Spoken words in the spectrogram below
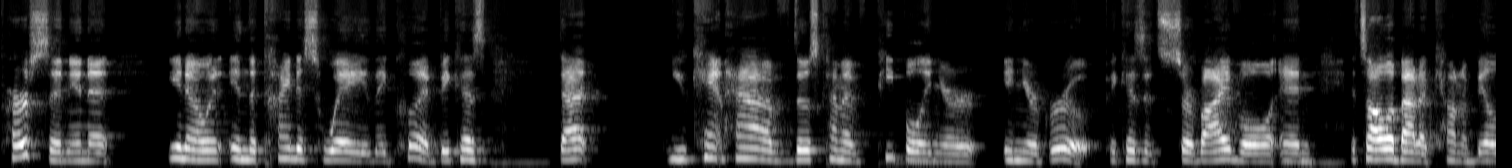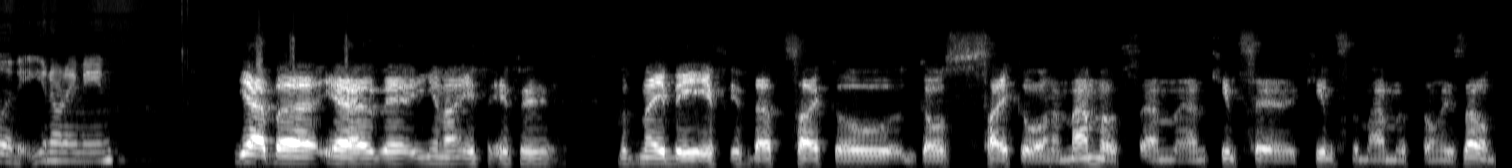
person in a you know in, in the kindest way they could because that you can't have those kind of people in your in your group because it's survival and it's all about accountability. You know what i mean? Yeah but yeah you know if if it, but maybe if if that psycho goes psycho on a mammoth and and kills uh, kills the mammoth on his own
